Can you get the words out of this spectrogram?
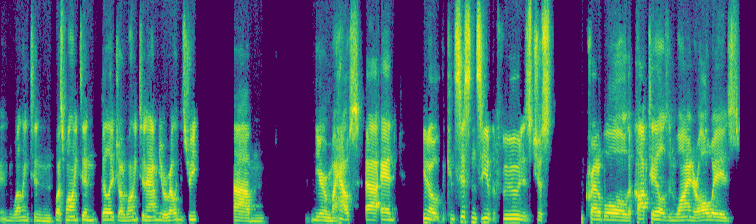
in Wellington, West Wellington Village on Wellington Avenue or Wellington Street. Um, near my house. Uh, and, you know, the consistency of the food is just incredible. The cocktails and wine are always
